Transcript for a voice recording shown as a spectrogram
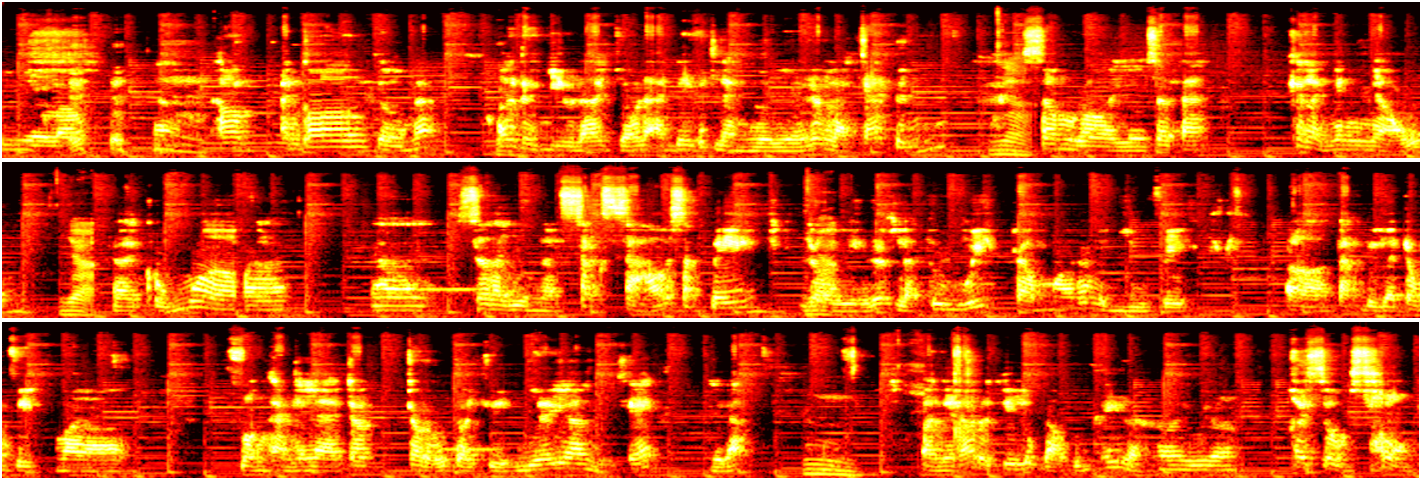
nhiều lắm. À, không anh có ấn tượng á có ấn tượng nhiều là chỗ là anh David là người rất là cá tính. Dạ, xong rồi sao ta? Khá là nhanh nhẩu. Dạ, rồi cũng uh, uh, sao ta dùng là sắc sảo sắc bén. Rồi rất là cương quyết trong uh, rất là nhiều việc. Ờ, đặc biệt là trong việc mà vận hành hay là trao, trao đổi trò chuyện với uh, người khác vậy đó. Ừ. và ngày đó đôi khi lúc đầu cũng thấy là hơi uh, hơi sồn sồn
